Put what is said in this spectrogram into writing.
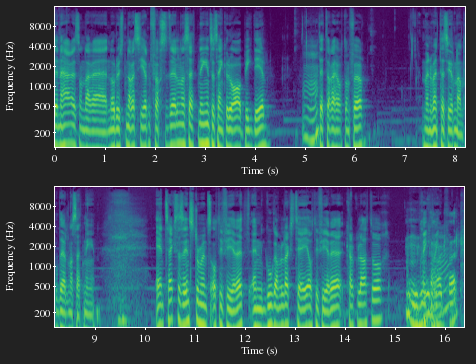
denne her er sånn der når, du, når jeg sier den første delen av setningen, så tenker du å, big deal. Dette har jeg hørt om før. Men vent, jeg sier den andre delen av setningen. En Texas Instruments 84, en god gammeldags TI 84-kalkulator. Prikk, prikk, prikk,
